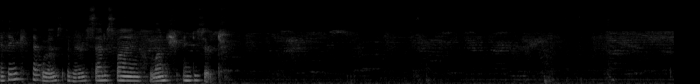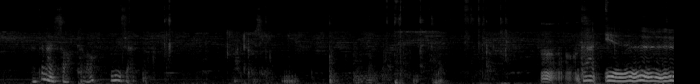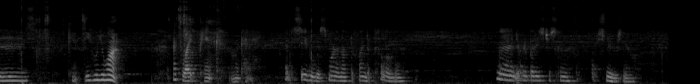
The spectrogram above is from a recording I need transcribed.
I think that was a very satisfying lunch and dessert. That's a nice soft pillow. Who is that? Uh, that is, can't see who you are. That's light pink. Okay. Had to see who was smart enough to find a pillow there. All right, everybody's just gonna snooze now.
